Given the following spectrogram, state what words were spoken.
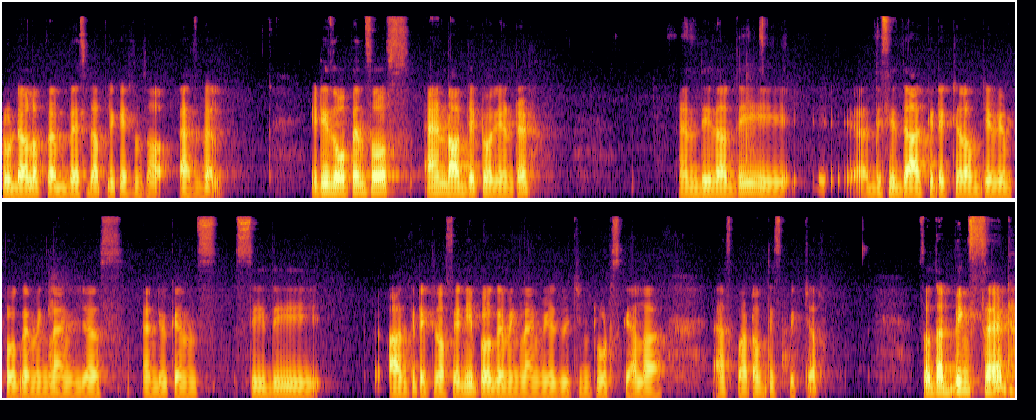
to develop web-based applications as well. It is open source and object-oriented, and these are the uh, this is the architecture of JVM programming languages, and you can see the architecture of any programming language, which includes Scala as part of this picture. So that being said,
